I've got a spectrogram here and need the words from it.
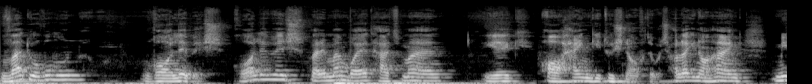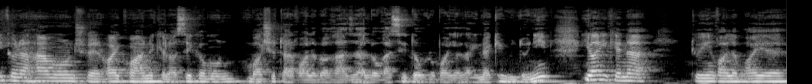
و دوم اون غالبش. غالبش برای من باید حتما یک آهنگی توش نافته باشه. حالا این آهنگ می‌تونه همون شعرهای کهن کلاسیکمون باشه در قالب غزل و قصیده و رباعیات اینا که می‌دونیم یا اینکه نه تو این قالب های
